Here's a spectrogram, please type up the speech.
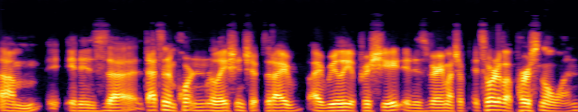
um, it is uh, that's an important relationship that I I really appreciate. It is very much a, it's sort of a personal one,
